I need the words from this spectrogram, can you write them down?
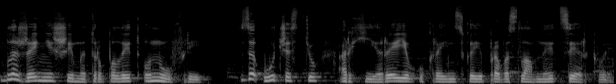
блаженніший митрополит Онуфрій, за участю архієреїв Української православної церкви.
